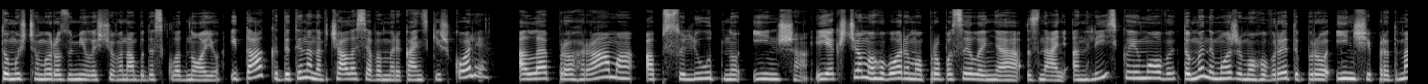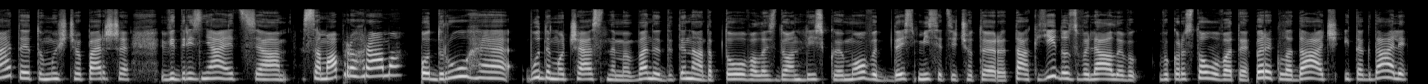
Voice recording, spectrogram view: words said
Тому що ми розуміли, що вона буде складною, і так дитина навчалася в американській школі але програма абсолютно інша. І якщо ми говоримо про посилення знань англійської мови, то ми не можемо говорити про інші предмети, тому що перше відрізняється сама програма. По-друге, будемо чесними, в мене дитина адаптовувалась до англійської мови десь місяці чотири. Так, їй дозволяли використовувати перекладач і так далі,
